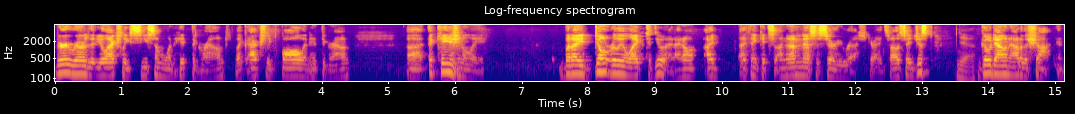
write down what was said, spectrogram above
Very rare that you'll actually see someone hit the ground, like actually fall and hit the ground. Uh, occasionally, but I don't really like to do it. I don't. I I think it's an unnecessary risk, right? So I'll say just yeah, go down out of the shot and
